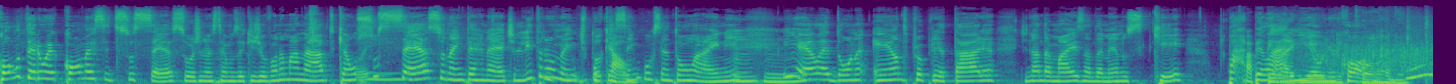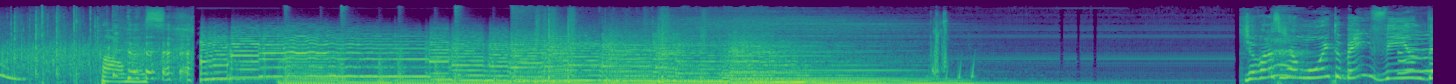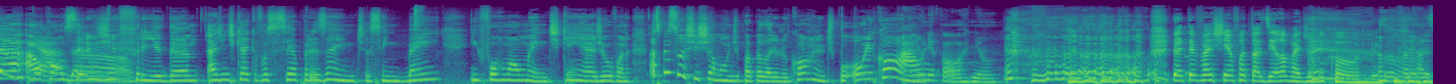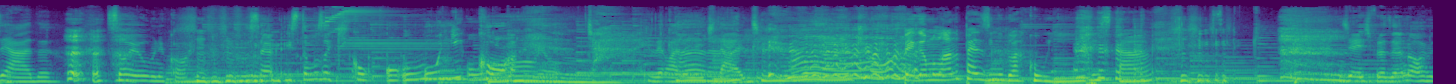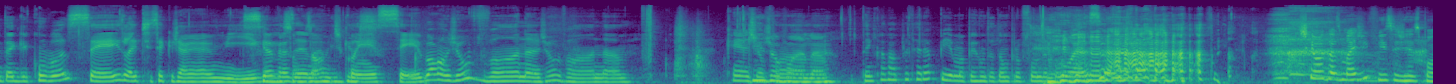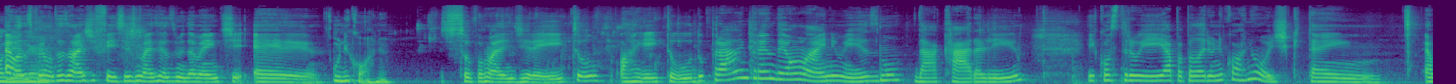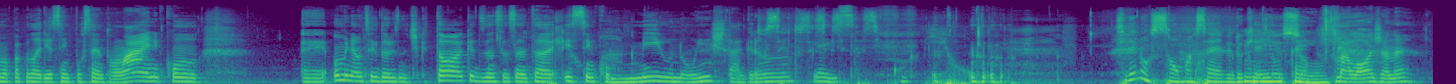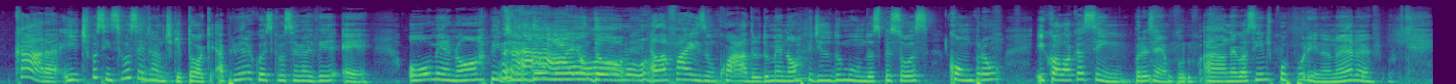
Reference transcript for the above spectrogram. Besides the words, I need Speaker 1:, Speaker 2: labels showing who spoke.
Speaker 1: Como ter um e-commerce de sucesso. Hoje nós temos aqui Giovana Manato, que é um
Speaker 2: Oi.
Speaker 1: sucesso na internet, literalmente, porque
Speaker 2: Total.
Speaker 1: é 100% online. E ela é dona and proprietária de nada mais, nada menos que Papelaria,
Speaker 2: Papelaria
Speaker 1: Unicórnio.
Speaker 2: Unicórnio.
Speaker 1: Uh! Palmas. Giovana, seja muito bem-vinda ao. Conselhos de Frida. A gente quer que você se apresente, assim, bem informalmente. Quem é a Giovana? As pessoas te chamam de papelaria unicórnio? Tipo, ou unicórnio?
Speaker 2: Ah,
Speaker 3: A unicórnio.
Speaker 2: Vai ter faixinha fantasia, ela vai de unicórnio.
Speaker 3: Tô fantasiada. Sou eu, unicórnio.
Speaker 1: Estamos aqui com o unicórnio.
Speaker 3: Revelada a identidade.
Speaker 2: Pegamos lá no pezinho do arco-íris, tá?
Speaker 3: Gente, prazer enorme estar aqui com vocês. Letícia, que já é minha amiga.
Speaker 1: Sim,
Speaker 3: prazer enorme te
Speaker 1: amigas.
Speaker 3: conhecer. Bom, Giovana, Giovana. Quem é
Speaker 1: Quem é
Speaker 3: Giovana?
Speaker 1: Giovana?
Speaker 3: Tem que levar pra terapia uma pergunta tão profunda como essa.
Speaker 2: Acho que é uma das mais difíceis de responder,
Speaker 3: é uma das
Speaker 2: né?
Speaker 3: perguntas mais difíceis, mas resumidamente, é...
Speaker 1: Unicórnio.
Speaker 3: sou formada em Direito, larguei tudo pra empreender online mesmo, dar a cara ali e construir a Papelaria Unicórnio hoje, que tem... É uma papelaria 100% online, com é, um milhão de seguidores no TikTok, 265 mil no Instagram. E é isso.
Speaker 1: Você tem noção, Marcelo, do que é
Speaker 2: Não
Speaker 1: isso?
Speaker 2: tenho.
Speaker 3: Uma loja, né?
Speaker 1: Cara, e tipo assim, se você entrar no TikTok, a primeira coisa que você vai ver é o menor pedido do
Speaker 3: eu
Speaker 1: mundo. Ela faz um quadro do menor pedido do mundo. As pessoas compram e colocam assim, por exemplo, a negocinho de purpurina, não era?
